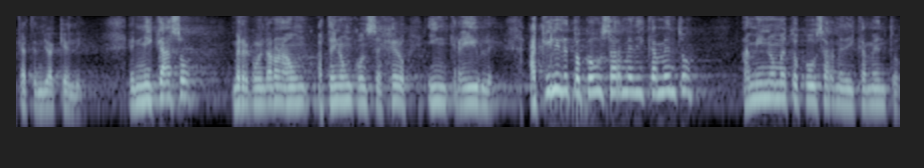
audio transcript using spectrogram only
que atendió a Kelly. En mi caso, me recomendaron a, un, a tener un consejero increíble. ¿A Kelly le tocó usar medicamento? A mí no me tocó usar medicamento.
